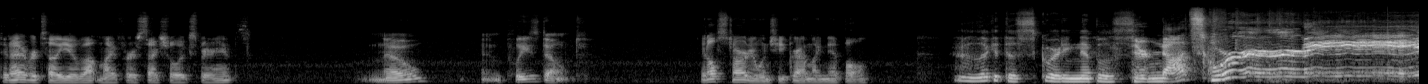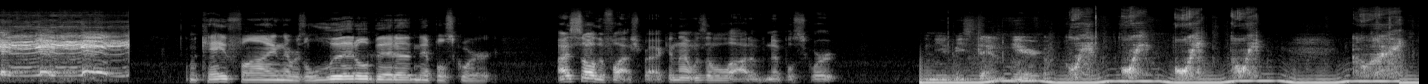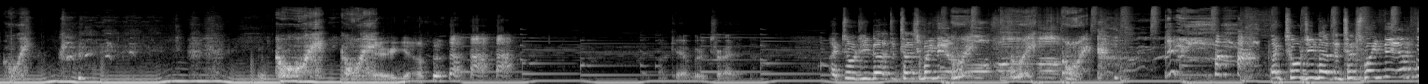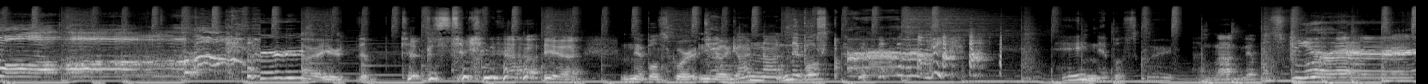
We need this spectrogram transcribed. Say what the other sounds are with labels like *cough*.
Did I ever tell you about my first sexual experience? No, and please don't. It all started when she grabbed my nipple. Oh, look at those squirty nipples. They're not squirty! Okay, fine. There was a little bit of nipple squirt. I saw the flashback, and that was a lot of nipple squirt. And you'd be standing here. There you go. *laughs* Okay, I'm gonna try it. I told you not to touch my nipple! *laughs* I told you not to touch my nipple! Alright, *laughs* uh, your the tip is sticking out. Yeah. Nipple squirt. And you're like, I'm not nipple squirt. hey, nipple squirt. I'm not nipple squirt!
